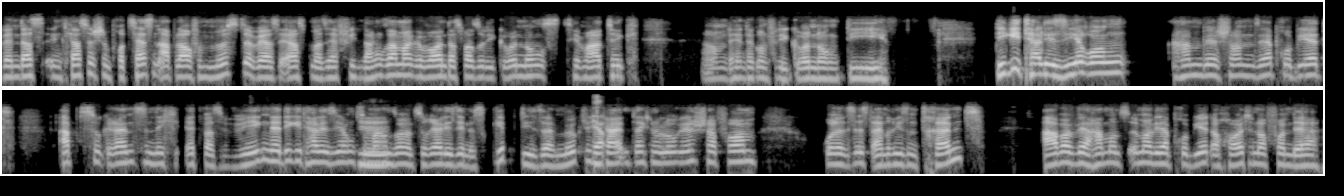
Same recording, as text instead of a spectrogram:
wenn das in klassischen Prozessen ablaufen müsste, wäre es erstmal sehr viel langsamer geworden. Das war so die Gründungsthematik ähm, der Hintergrund für die Gründung. Die Digitalisierung haben wir schon sehr probiert abzugrenzen, nicht etwas wegen der Digitalisierung zu mhm. machen, sondern zu realisieren, es gibt diese Möglichkeiten ja. technologischer Form und es ist ein Riesentrend. Aber wir haben uns immer wieder probiert, auch heute noch von der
